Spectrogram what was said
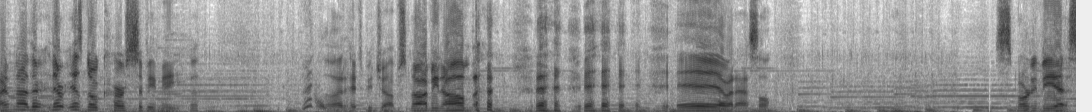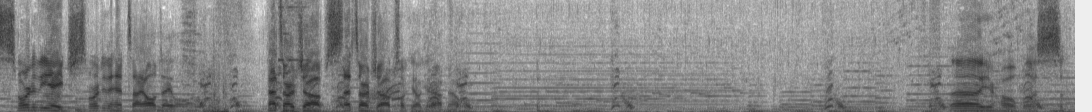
I'm not there. There is no curse to be me. oh, I'd hate to be Jobs. No, I mean, um, eh, I'm an asshole. Snorting the uh, snorting the H, snorting the hentai all day long. That's our jobs. That's our jobs. Okay, I'll get out now. Oh, you're hopeless.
